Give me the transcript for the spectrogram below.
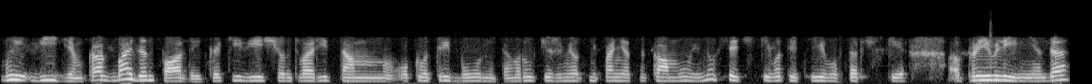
мы видим, как Байден падает, какие вещи он творит там около трибуны, там руки жмет непонятно кому, и, ну, всяческие вот эти его старческие а, проявления, да.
